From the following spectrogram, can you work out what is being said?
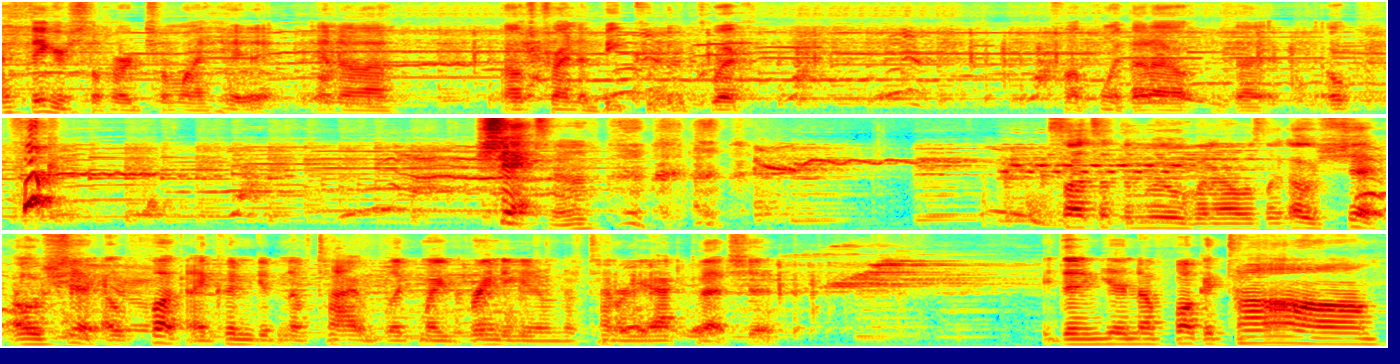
My finger still hurts from when I hit it. And, uh, I was trying to beat Koopa the Quick. Just want to point that out. Is that oh fuck! Shit! Huh? saw it to move and I was like, oh shit, oh shit, oh fuck, and I couldn't get enough time, like my brain didn't get enough time to react to that shit. It didn't get enough fucking time.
